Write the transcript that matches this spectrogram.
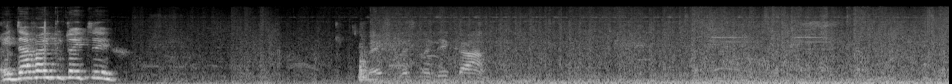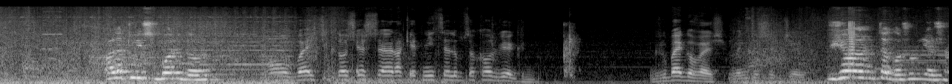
Ej, dawaj tutaj tych. Weź, medyka. Ale tu jest mordor. O, weź ktoś jeszcze rakietnicę lub cokolwiek. Grubego weź, będzie szybciej. Wziąłem tego żołnierza.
